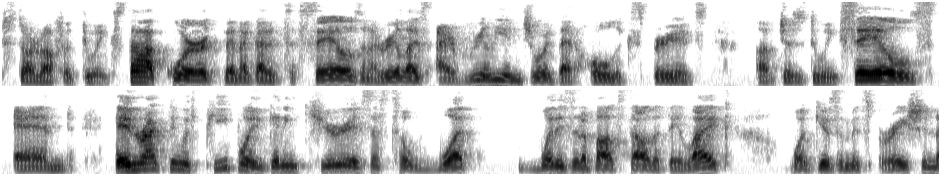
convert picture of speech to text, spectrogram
started off with doing stock work. Then I got into sales and I realized I really enjoyed that whole experience of just doing sales and interacting with people and getting curious as to what what is it about style that they like, what gives them inspiration,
